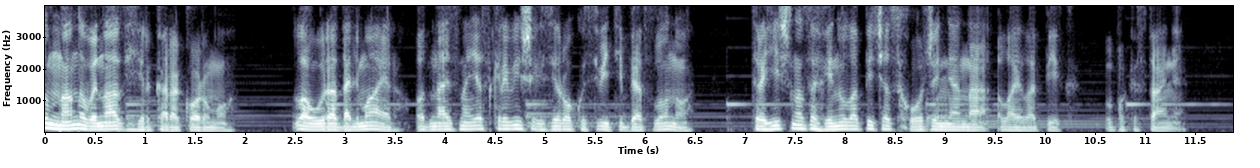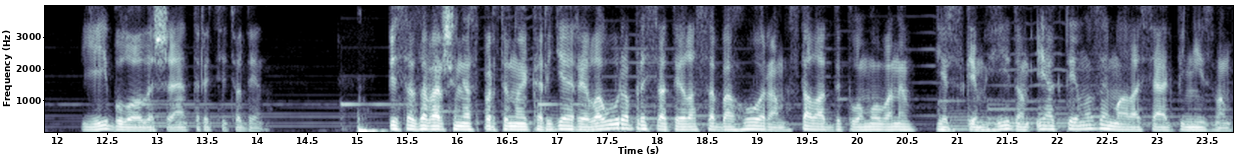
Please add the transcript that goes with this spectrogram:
Сумна новина з гір Каракоруму. Лаура Дальмайер, одна з найяскравіших зірок у світі біатлону, трагічно загинула під час сходження на Лайла Пік у Пакистані. Їй було лише 31. Після завершення спортивної кар'єри Лаура присвятила себе горам, стала дипломованим гірським гідом і активно займалася альпінізмом.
